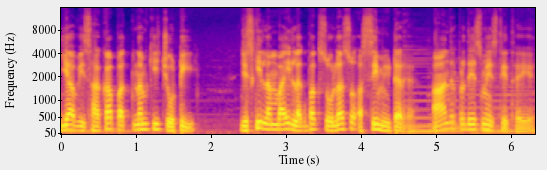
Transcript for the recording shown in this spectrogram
या विशाखापत्तनम की चोटी, जिसकी लंबाई लगभग 1680 मीटर है, आंध्र प्रदेश में स्थित है ये।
